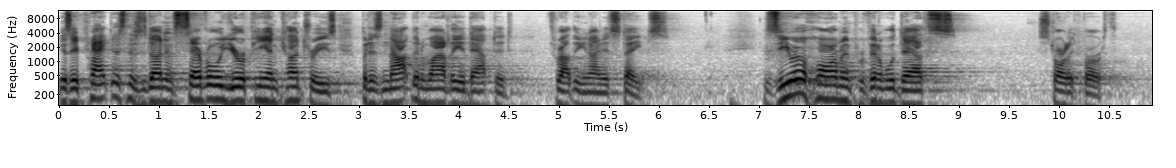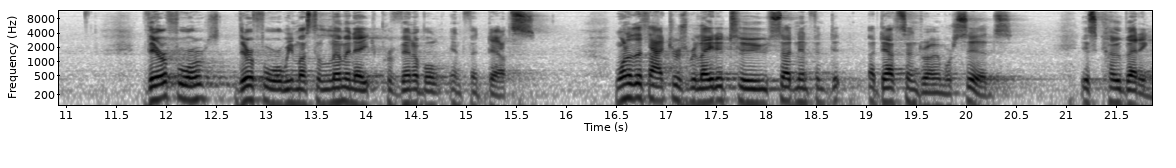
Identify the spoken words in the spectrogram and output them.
is a practice that is done in several European countries but has not been widely adapted throughout the United States. Zero harm and preventable deaths start at birth. Therefore, therefore, we must eliminate preventable infant deaths. One of the factors related to sudden infant uh, death syndrome, or SIDS, is co-bedding,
